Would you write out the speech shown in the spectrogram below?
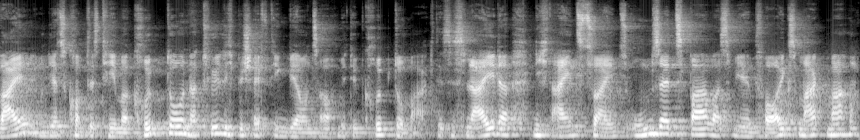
Weil, und jetzt kommt das Thema Krypto, natürlich beschäftigen wir uns auch mit dem Kryptomarkt. Es ist leider nicht eins zu eins umsetzbar, was wir im Forex-Markt machen,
